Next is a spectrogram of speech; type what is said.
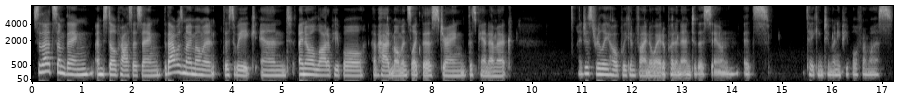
So that's something I'm still processing. But that was my moment this week. And I know a lot of people have had moments like this during this pandemic. I just really hope we can find a way to put an end to this soon. It's taking too many people from us.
